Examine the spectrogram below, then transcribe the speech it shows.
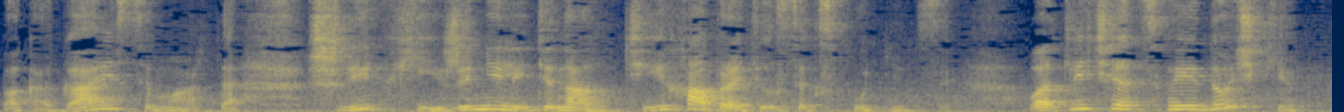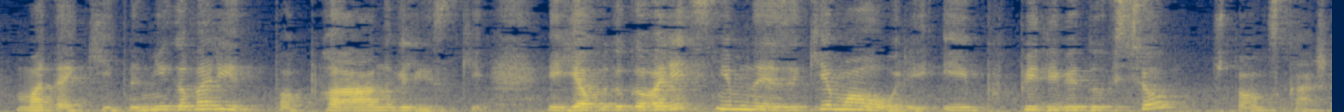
Пока Гаррис и Марта шли к хижине, лейтенант тихо обратился к спутнице. В отличие от своей дочки, Матакита не говорит по-английски, и я буду говорить с ним на языке маори и переведу все, что он скажет.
